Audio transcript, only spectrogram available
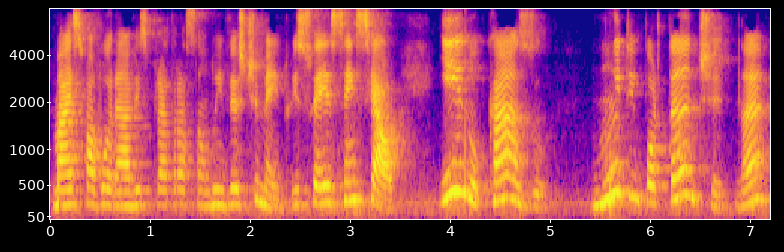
mais favoráveis para a atração do investimento. Isso é essencial. E no caso, muito importante, né,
